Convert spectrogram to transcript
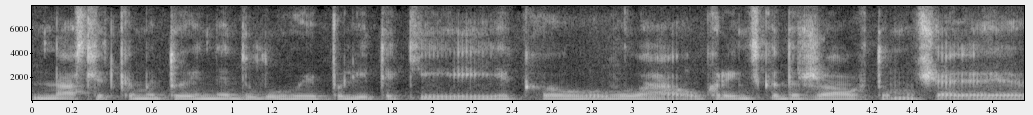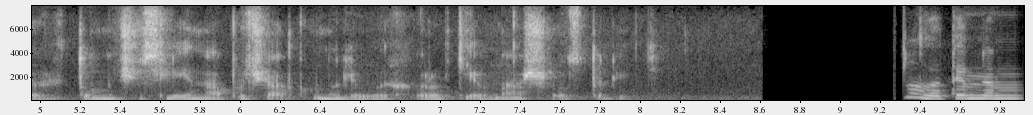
наслідками тої недолугої політики, яку вела українська держава, в тому, ча- в тому числі на початку нульових років нашого століття. Ну, але тим не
